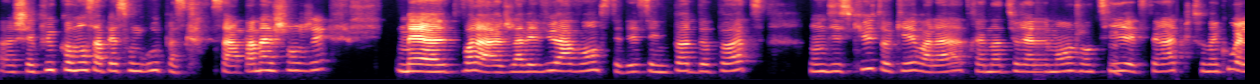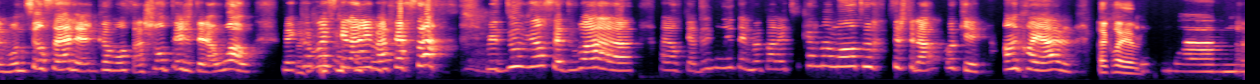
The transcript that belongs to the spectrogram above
euh, je ne sais plus comment s'appelait son groupe parce que ça a pas mal changé. Mais euh, voilà, je l'avais vue avant, c'est une pote de pote. On discute, ok, voilà, très naturellement, gentil, etc. Puis tout d'un coup, elle monte sur scène et elle commence à chanter. J'étais là, waouh, mais comment est-ce qu'elle arrive à faire ça? Mais d'où vient cette voix euh, alors qu'il y a deux minutes, elle me parlait tout calmement. Tout... J'étais là, ok, incroyable. Incroyable. Euh,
